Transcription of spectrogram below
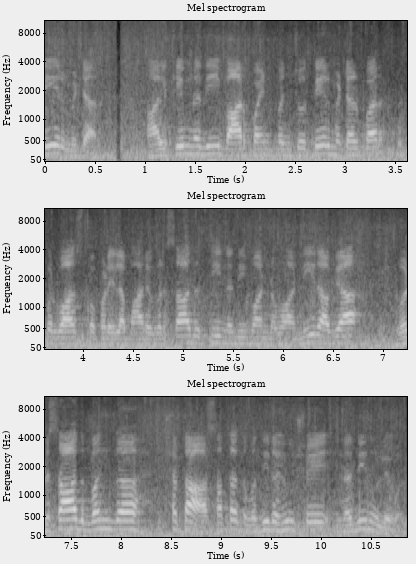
તેર મીટર. હાલ કીમ નદી બાર પોઈન્ટ પંચોતેર મીટર પર ઉપરવાસમાં પડેલા ભારે વરસાદથી નદીમાં નવા નીર આવ્યા. વરસાદ બંધ છતાં સતત વધી રહ્યું છે નદીનું લેવલ.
